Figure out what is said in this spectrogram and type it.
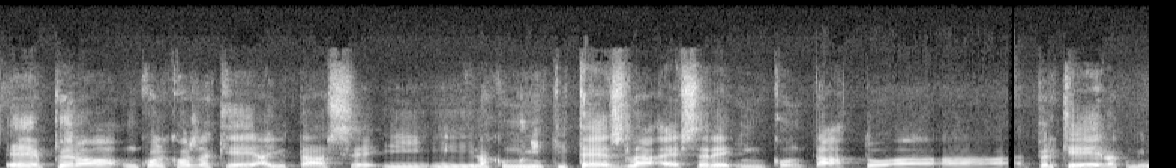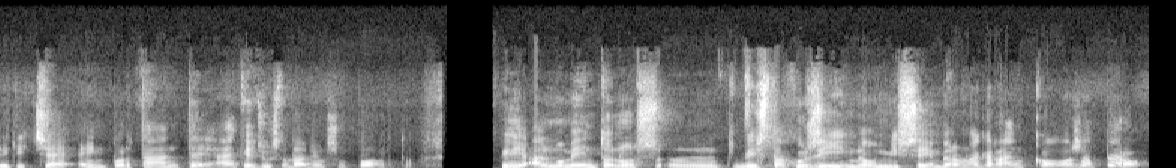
Eh, però un qualcosa che aiutasse i- i- la community Tesla a essere in contatto, a- a- perché la community c'è, è importante, è anche giusto darle un supporto. Quindi al momento, non so- mh, vista così, non mi sembra una gran cosa, però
